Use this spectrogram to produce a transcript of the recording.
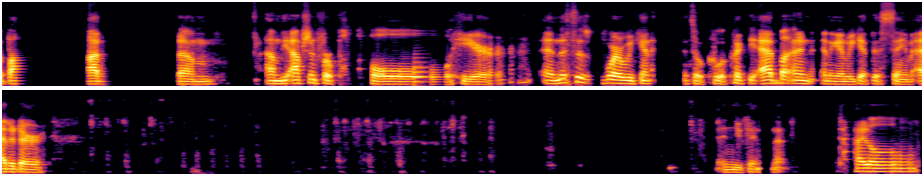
the bottom, um, the option for poll here. And this is where we can, and so cool, click the add button. And again, we get this same editor. And you can uh, title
